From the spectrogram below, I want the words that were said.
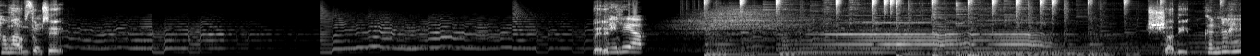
हम हम तुमसे पहले तो पहले आप शादी करना है।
